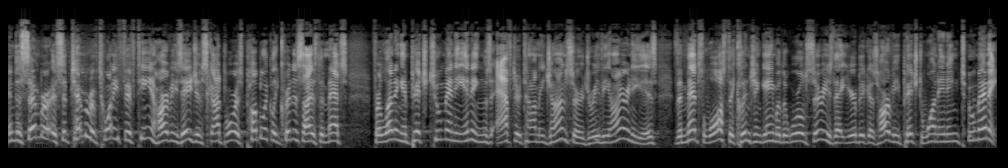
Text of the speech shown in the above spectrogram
In December, uh, September of 2015, Harvey's agent Scott Boras publicly criticized the Mets for letting him pitch too many innings after Tommy John surgery. The irony is, the Mets lost the clinching game of the World Series that year because Harvey pitched one inning too many.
